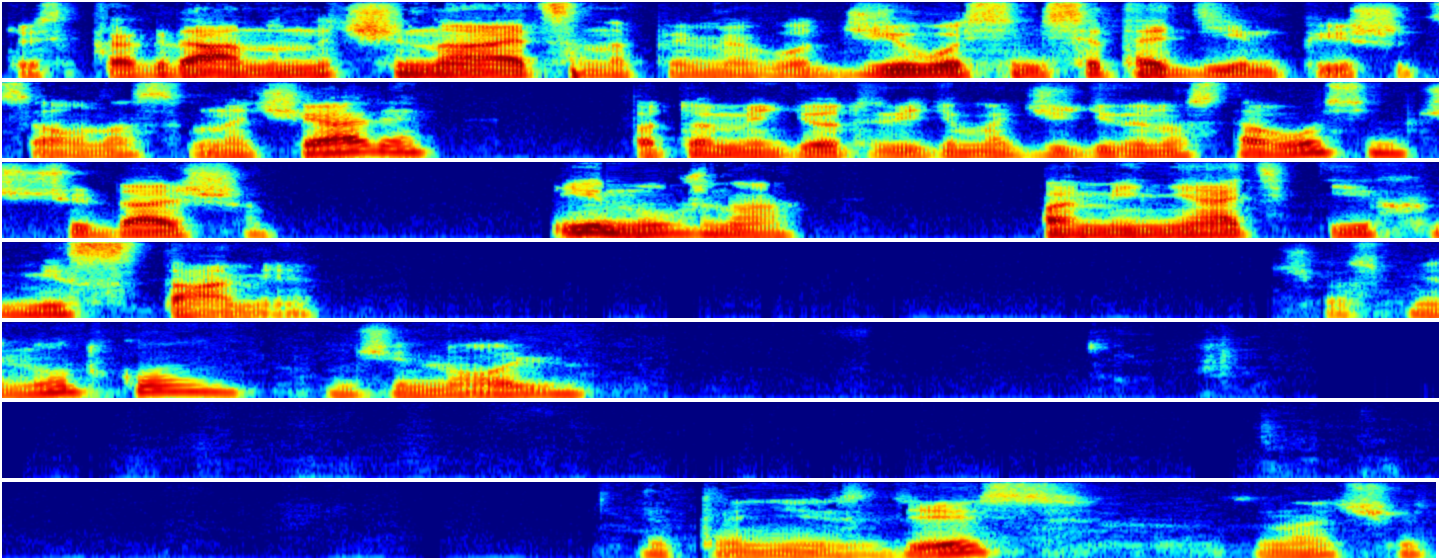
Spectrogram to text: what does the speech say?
то есть, когда оно начинается, например, вот G81 пишется у нас в начале, потом идет, видимо, G98 чуть-чуть дальше, и нужно поменять их местами. Сейчас, минутку. G0. Это не здесь, значит,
